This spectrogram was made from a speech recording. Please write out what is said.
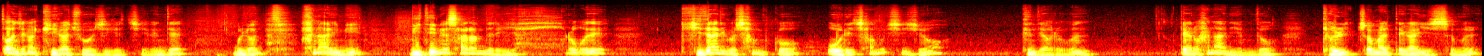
또 언젠가 기회가 주어지겠지. 근데 물론 하나님이 믿음의 사람들에게 여러 번에 기다리고 참고 오래 참으시죠. 근데 여러분 때로 하나님도 결정할 때가 있음을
